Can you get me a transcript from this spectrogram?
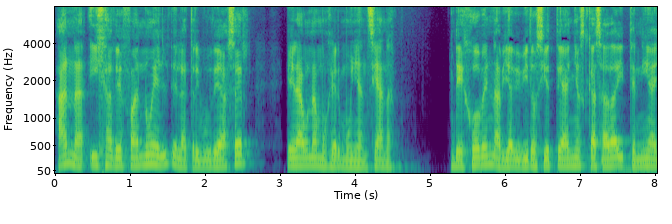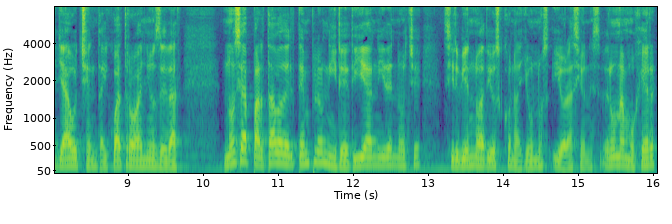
Ana, hija de Fanuel de la tribu de Aser, era una mujer muy anciana. De joven había vivido siete años casada y tenía ya ochenta y cuatro años de edad. No se apartaba del templo ni de día ni de noche, sirviendo a Dios con ayunos y oraciones. Era una mujer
